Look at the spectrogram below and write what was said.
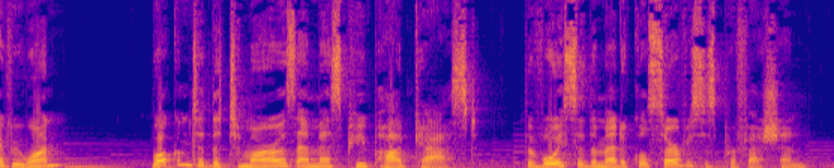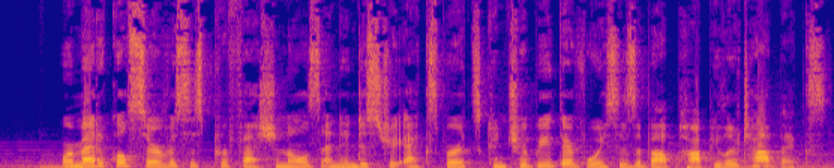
everyone. Welcome to the Tomorrow's MSP podcast, the voice of the medical services profession, where medical services professionals and industry experts contribute their voices about popular topics,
